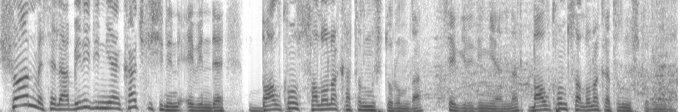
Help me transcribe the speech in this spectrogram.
Şu an mesela beni dinleyen kaç kişinin evinde balkon salona katılmış durumda sevgili dinleyenler? Balkon salona katılmış durumda.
